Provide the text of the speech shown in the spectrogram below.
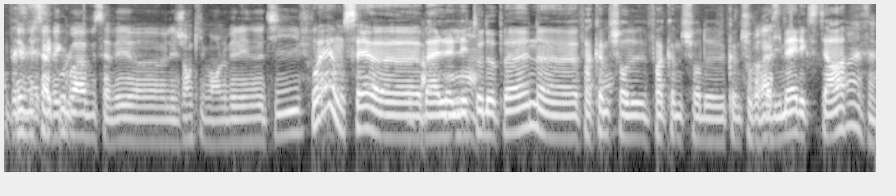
En fait, Et c'est vous savez cool. quoi? Vous savez euh, les gens qui vont enlever les notifs? Ouais, on sait euh, Le bah, les taux d'open, euh, enfin comme sur, enfin comme sur de, comme sur l'email, etc. Ouais.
